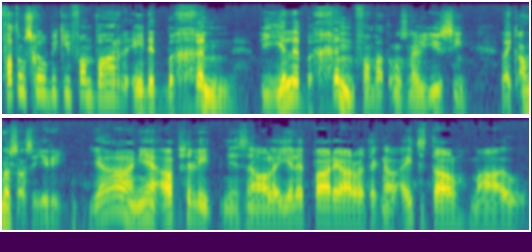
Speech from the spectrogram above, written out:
Vat ons gou 'n bietjie van waar het dit begin? Die hele begin van wat ons nou hier sien lyk anders as hierdie. Ja, nee, absoluut. Dis nou al 'n hele paar jaar wat ek nou uitstal, maar ou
